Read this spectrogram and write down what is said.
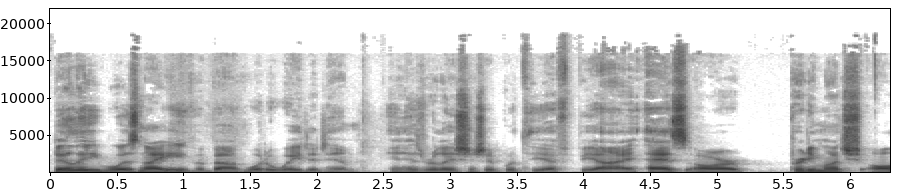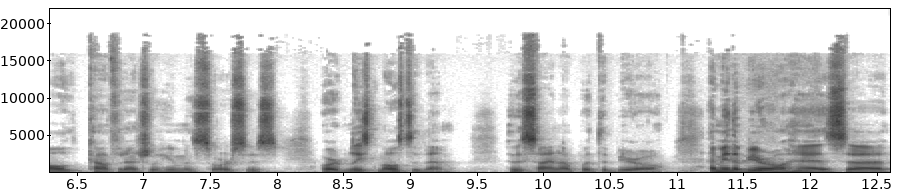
Billy was naive about what awaited him in his relationship with the FBI, as are pretty much all confidential human sources, or at least most of them who sign up with the Bureau. I mean, the Bureau has uh,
